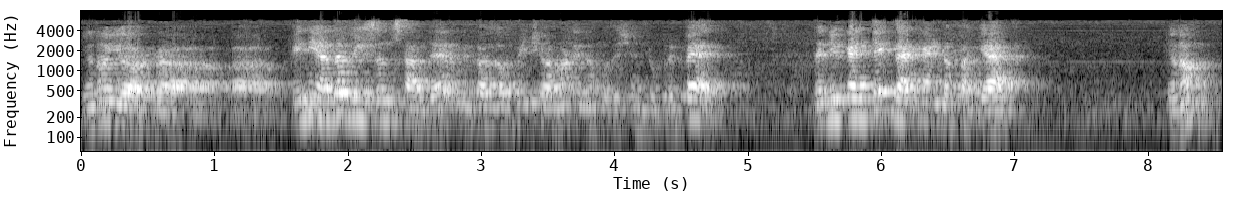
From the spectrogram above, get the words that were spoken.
you know your uh, uh, any other reasons are there because of which you are not in a position to prepare, then you can take that kind of a gap. You know.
